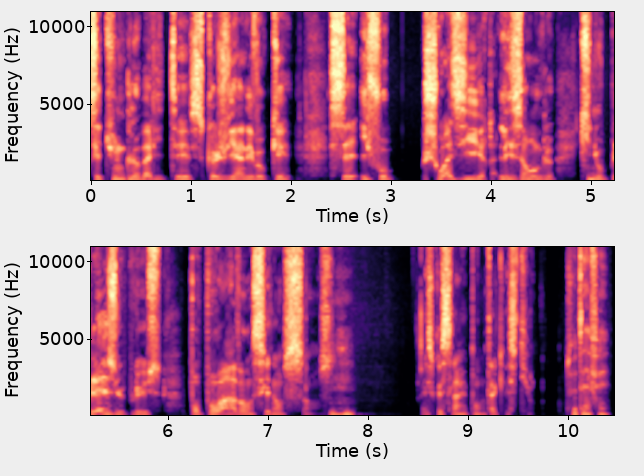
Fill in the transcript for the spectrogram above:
c'est une globalité. Ce que je viens d'évoquer, c'est il faut choisir les angles qui nous plaisent le plus pour pouvoir avancer dans ce sens. Mhm. Est-ce que ça répond à ta question? Tout à fait,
